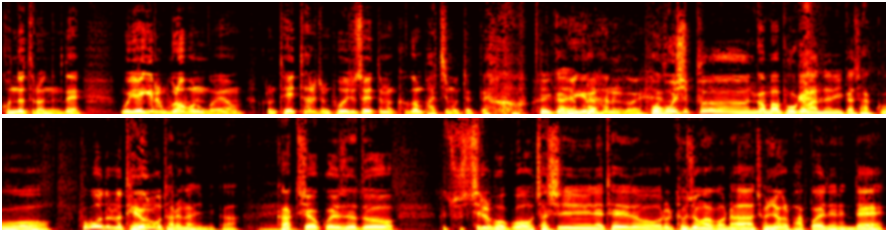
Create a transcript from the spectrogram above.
건너 들었는데 뭐 얘기를 물어보는 거예요. 그럼 데이터를 좀 보여주세요 했더니 그건 받지 못했다고 그러니까요. 얘기를 보- 하는 거예요. 보고 싶은 것만 보게 만드니까 자꾸 후보들도 대응을 못 하는 거 아닙니까? 네. 각 지역구에서도 그 수치를 보고 자신의 태도를 교정하거나 전략을 바꿔야 되는데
